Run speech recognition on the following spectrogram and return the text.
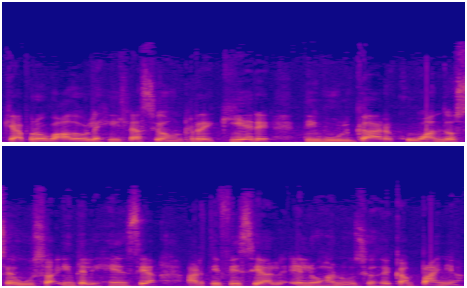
que ha aprobado legislación requiere divulgar cuándo se usa inteligencia artificial en los anuncios de campaña.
